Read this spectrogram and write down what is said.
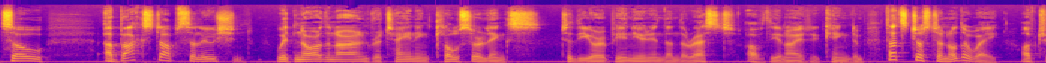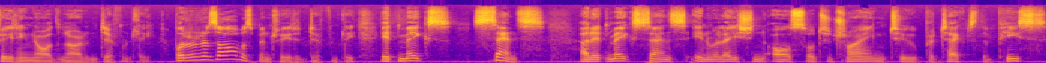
So, a backstop solution with Northern Ireland retaining closer links to the European Union than the rest of the United Kingdom. That's just another way of treating Northern Ireland differently. But it has always been treated differently. It makes sense. And it makes sense in relation also to trying to protect the peace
